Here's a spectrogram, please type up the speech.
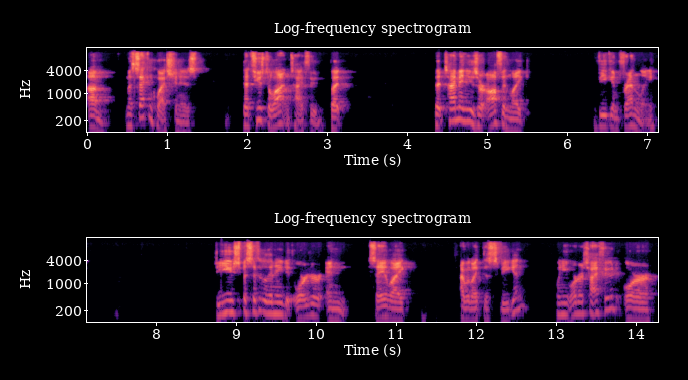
Um, the second question is that's used a lot in Thai food, but the Thai menus are often like vegan friendly. Do you specifically need to order and say like, I would like this vegan when you order Thai food, or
